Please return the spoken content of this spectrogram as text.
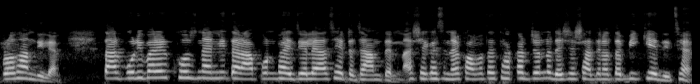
প্রধান দিলেন। তার পরিবারের খোঁজ নেননি, তার আপন ভাই জেলে আছে, এটা জানতেন না। শেখ হাসিনার ক্ষমতায় থাকার জন্য দেশের স্বাধীনতা বিকিয়ে দিচ্ছেন।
